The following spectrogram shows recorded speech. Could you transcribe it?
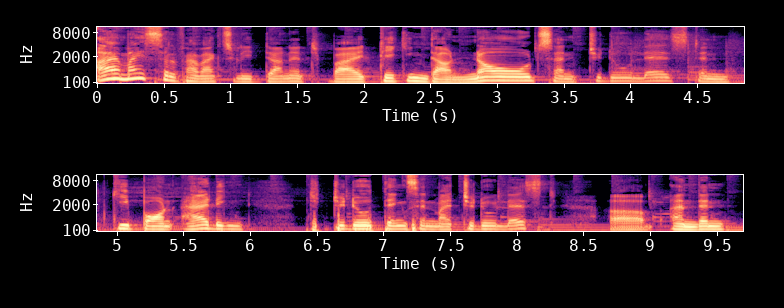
I myself have actually done it by taking down notes and to do list and keep on adding to do things in my to do list uh, and then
